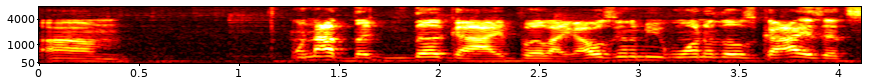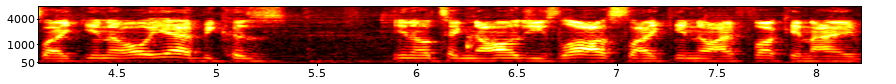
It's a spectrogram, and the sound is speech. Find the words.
um, well not the the guy, but like I was gonna be one of those guys that's like, you know, oh yeah, because, you know, technology's lost. Like you know, I fucking I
